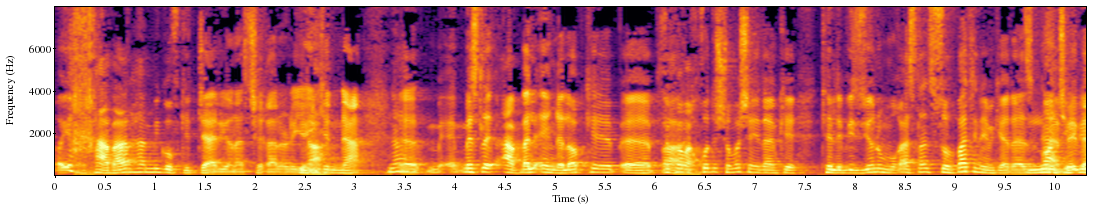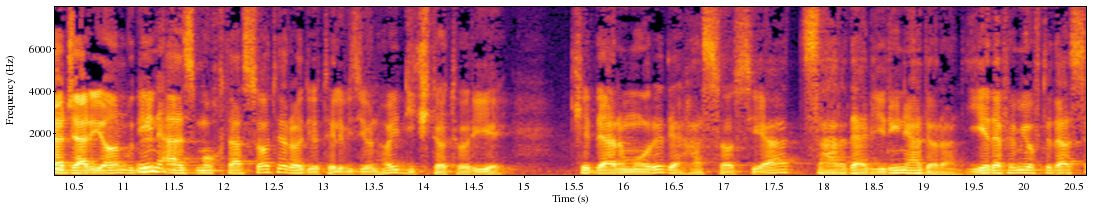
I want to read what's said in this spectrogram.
آیا خبر هم می‌گفت که جریان از چه قراره یا. اینکه نه, مثل اول انقلاب که فکر کنم بله. خود شما شنیدم که تلویزیون اون موقع اصلا صحبتی نمی‌کرد از آنچه در جریان بوده این از مختصات رادیو تلویزیون های دیکتاتوریه که در مورد حساسیت سردبیری ندارن. یه دفعه میفته دست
